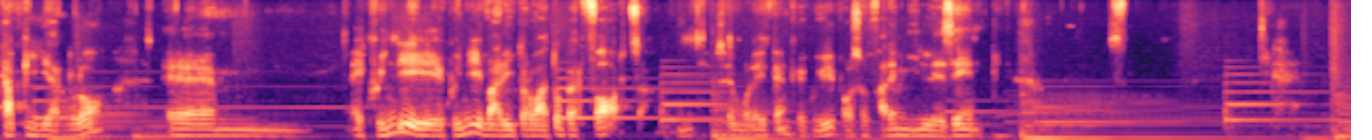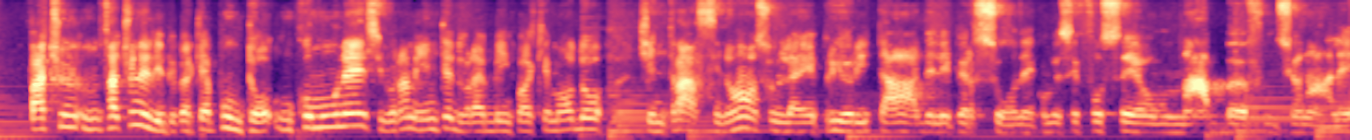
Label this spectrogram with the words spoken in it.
capirlo ehm, e quindi, quindi va ritrovato per forza. Se volete anche qui vi posso fare mille esempi. Faccio, faccio, un esempio perché appunto un comune sicuramente dovrebbe in qualche modo centrarsi no? sulle priorità delle persone, come se fosse un hub funzionale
